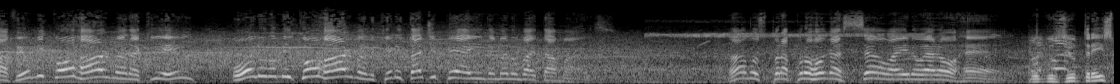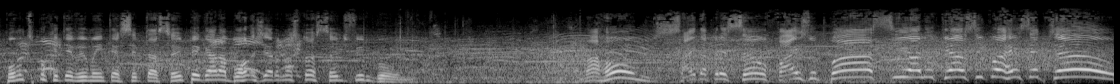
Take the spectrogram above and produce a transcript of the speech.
Lá vem o Nicole Harman aqui, hein? Olho no Nicole Harman, que ele tá de pé ainda, mas não vai estar mais. Vamos para a prorrogação aí no Arrowhead. Produziu três pontos porque teve uma interceptação e pegar a bola já era uma situação de field goal. Né? Mahomes sai da pressão, faz o passe, olha o Kelsey com a recepção.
